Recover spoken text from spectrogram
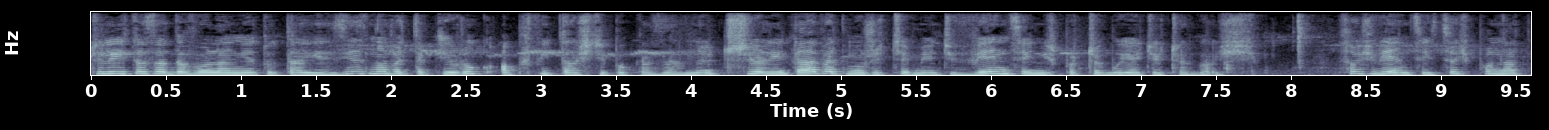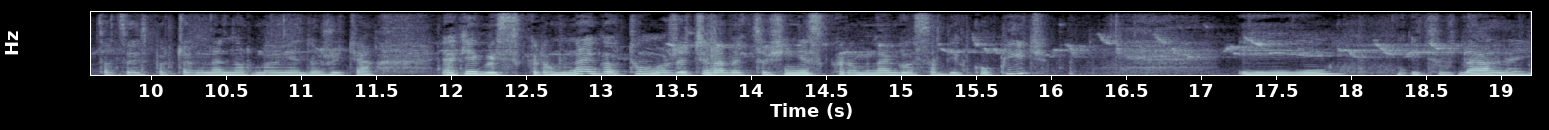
Czyli to zadowolenie tutaj jest. Jest nawet taki róg obfitości pokazany, czyli nawet możecie mieć więcej niż potrzebujecie czegoś. Coś więcej, coś ponad to, co jest potrzebne normalnie do życia jakiegoś skromnego. Tu możecie nawet coś nieskromnego sobie kupić. I, I cóż dalej?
